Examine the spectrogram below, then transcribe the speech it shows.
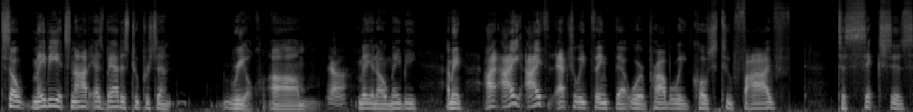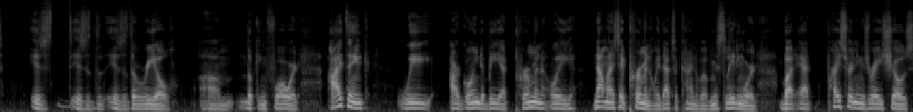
so maybe it's not as bad as two percent real. Um, Yeah. you know, maybe. I mean, I, I, I th- actually think that we're probably close to five to six is is is the, is the real um, looking forward. I think we are going to be at permanently. Now, when I say permanently, that's a kind of a misleading word, but at price earnings ratios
